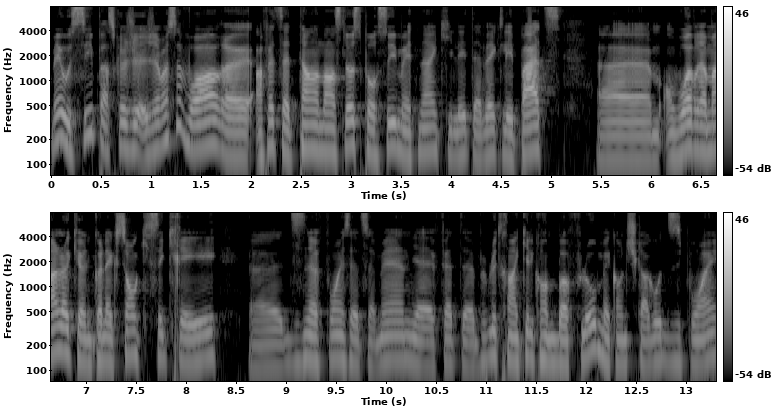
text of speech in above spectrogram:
mais aussi parce que j'aimerais savoir, euh, en fait, cette tendance-là se poursuit maintenant qu'il est avec les Pats. Euh, on voit vraiment qu'il y a une connexion qui s'est créée. 19 euh, points cette semaine. Il avait fait un peu plus tranquille contre Buffalo, mais contre Chicago, 10 points.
